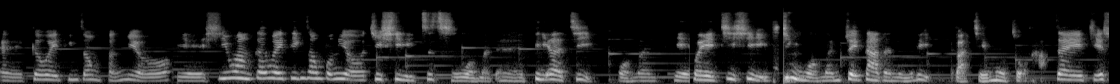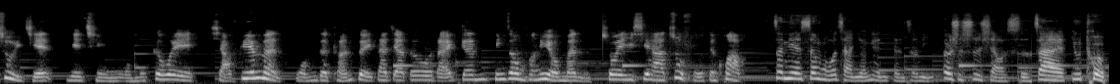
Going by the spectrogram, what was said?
呃各位听众朋友，也希望各位听众朋友继续支持我们的第二季。我们也会继续尽我们最大的努力把节目做好。在结束以前，也请我们各位小编们、我们的团队，大家都来跟听众朋友们说一下祝福的话。正念生活禅永远等着你，二十四小时在 YouTube、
